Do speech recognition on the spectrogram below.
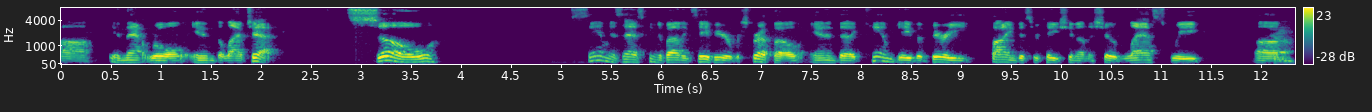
uh, in that role in the live chat. So, Sam is asking about Xavier Restrepo, and uh, Cam gave a very fine dissertation on the show last week, um, yeah.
